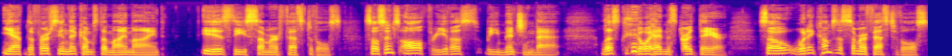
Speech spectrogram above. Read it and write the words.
Yeah, the first thing that comes to my mind is these summer festivals. So since all three of us we mentioned that, let's go ahead and start there. So when it comes to summer festivals,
